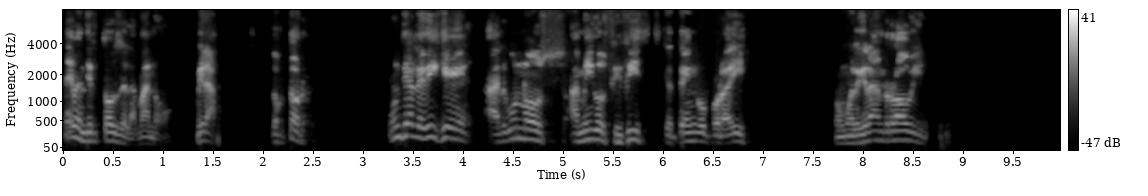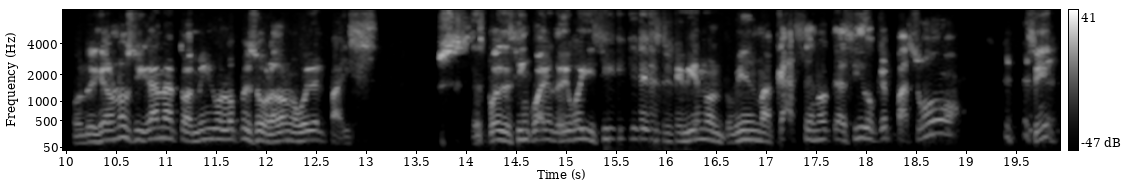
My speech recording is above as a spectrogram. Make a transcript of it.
Deben ir todos de la mano. Mira, doctor, un día le dije a algunos amigos fifís que tengo por ahí, como el gran Robin, cuando dijeron, no, si gana tu amigo López Obrador, me voy del país. Pues, después de cinco años le digo, oye, sigues viviendo en tu misma casa, ¿no te has ido? ¿Qué pasó? ¿Sí?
